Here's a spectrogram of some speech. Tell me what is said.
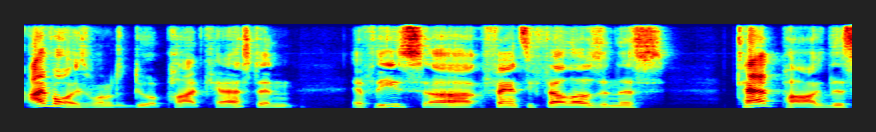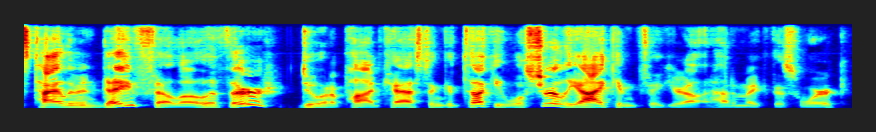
I've always wanted to do a podcast. And if these uh, fancy fellows in this Tadpog, this Tyler and Dave fellow, if they're doing a podcast in Kentucky, well, surely I can figure out how to make this work.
